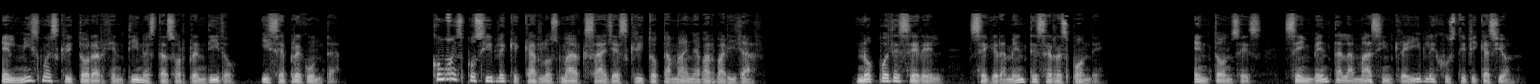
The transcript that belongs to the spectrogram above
El mismo escritor argentino está sorprendido, y se pregunta. ¿Cómo es posible que Carlos Marx haya escrito tamaña barbaridad? No puede ser él, seguramente se responde. Entonces, se inventa la más increíble justificación.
